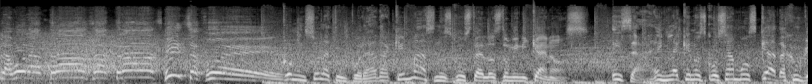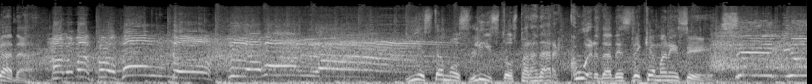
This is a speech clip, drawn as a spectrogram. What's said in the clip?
La bola atrás, atrás y se fue. Comenzó la temporada que más nos gusta a los dominicanos. Esa en la que nos gozamos cada jugada. A lo más profundo, la bola. Y estamos listos para dar cuerda desde que amanece. Señores,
